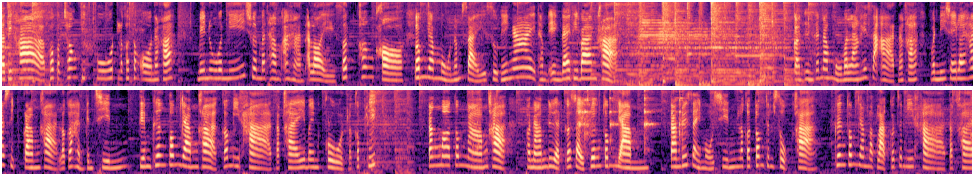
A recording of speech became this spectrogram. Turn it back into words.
สวัสดีค่ะ พบกับช่องฟิตฟู้ดแล้วก็สมโอนะคะ เมนูวันนี้ชวนมาทำอาหารอร่อยสดคล่องคอ ต้มยำหมูน้ำใส สูตรง่ายๆทำเองได้ที่บ้านค่ะ ก่อนอื่นก็นำหมูมาล้างให้สะอาดนะคะ วันนี้ใช้ 150 กรัมค่ะ แล้วก็หั่นเป็นชิ้น เตรียมเครื่องต้มยำค่ะ ก็มีข่า ตะไคร้ ใบมะกรูด แล้วก็พริก ตั้งหม้อต้มน้ำค่ะ พอน้ำเดือดก็ใส่เครื่องต้มยำ ตามด้วยใส่หมูชิ้นแล้วก็ต้มจนสุกค่ะ เครื่องต้มยำหลักๆ ก็จะมีข่าตะไคร้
